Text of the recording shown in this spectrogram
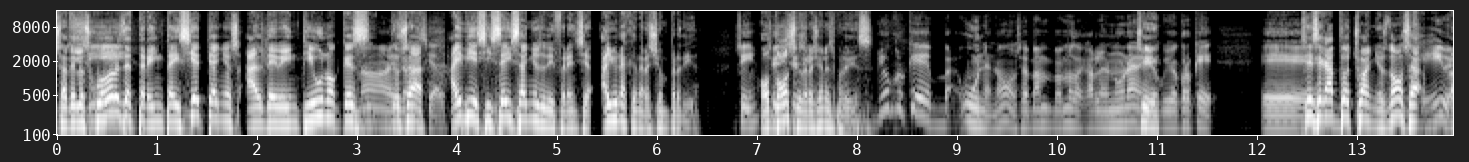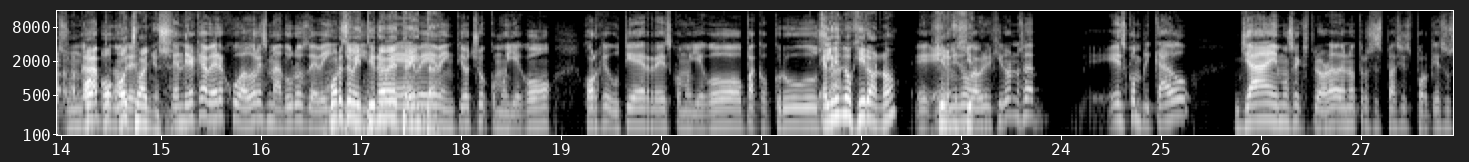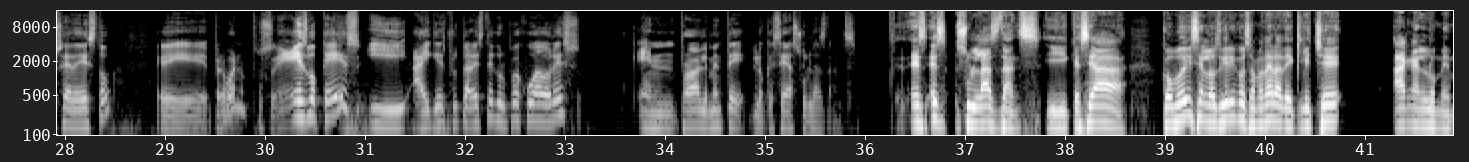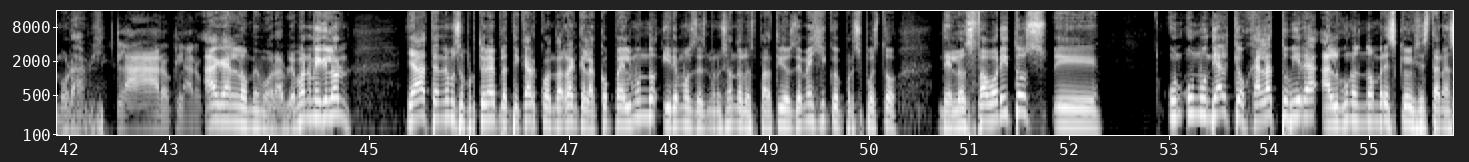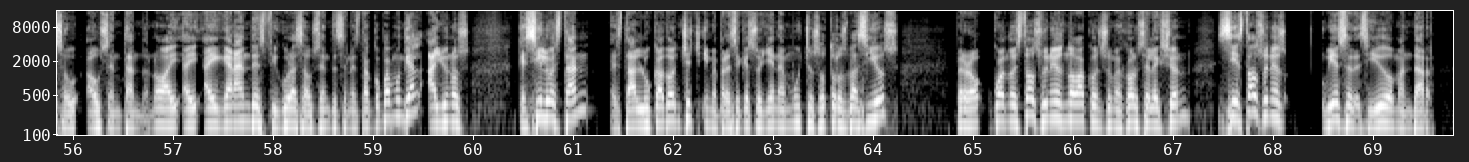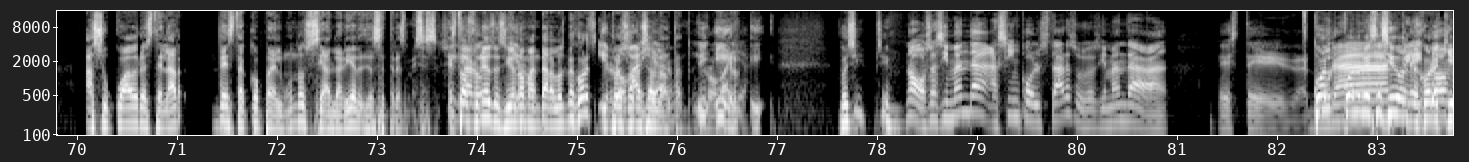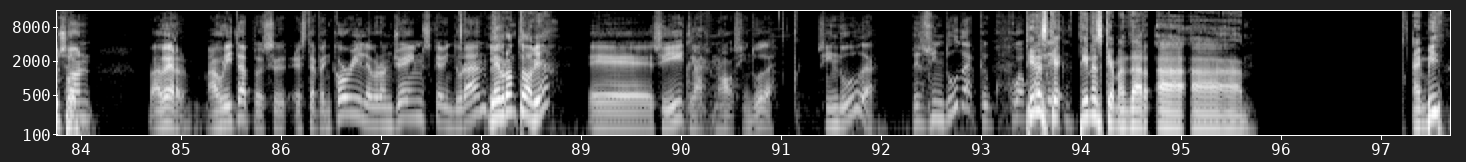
O sea, de los Sí. jugadores de 37 años al de 21, que es, No, es o sea, demasiado. hay 16 años de diferencia. Hay una generación perdida. Sí, O sí, dos sí, generaciones perdidas. Yo creo que una, ¿no? O sea, vam- vamos a dejarlo en una. Sí. Yo, yo creo que. eh, Sí, ese gap de 8 años, ¿no? O sea, Sí, es un gap, o- ocho años. Tendría que haber jugadores maduros de 29, Jugadores de 29, 30. 28, como llegó Jorge Gutiérrez, como llegó Paco Cruz. El mismo Girón, ¿no? eh, el mismo Gabriel Girón. O sea, es complicado. Ya hemos explorado en otros espacios por qué sucede esto. Eh, pero bueno, pues es lo que es y hay que disfrutar este grupo de jugadores en probablemente lo que sea su last dance. Es, es su last dance. Y que sea, como dicen los gringos a manera de cliché, háganlo memorable. Claro, claro. claro. Háganlo memorable. Bueno, Miguelón, ya tendremos oportunidad de platicar cuando arranque la Copa del Mundo. Iremos desmenuzando los partidos de México y, por supuesto, de los favoritos. Eh, un, un mundial que ojalá tuviera algunos nombres que hoy se están au- ausentando, ¿no? Hay, hay, hay grandes figuras ausentes en esta Copa Mundial. Hay unos que sí lo están. Está Luka Doncic y me parece que eso llena muchos otros vacíos. Pero cuando Estados Unidos no va con su mejor selección, si Estados Unidos hubiese decidido mandar a su cuadro estelar de esta Copa del Mundo, se hablaría desde hace tres meses. Sí, Estados claro, Unidos decidió no mandar a los mejores y, y por eso no se ha hablado ¿no? tanto. Y robaría. y- pues sí, sí. No, o sea, si manda a cinco All Stars, o sea, si manda a este. ¿Cuál- cuál hubiese sido el mejor equipo? A ver, ahorita, pues eh, Stephen Curry, LeBron James, Kevin Durant. ¿Lebron todavía? eh, sí, claro, no, sin duda. Sin duda. Pero sin duda. ¿cu- cu- Tienes que, es- tienes que mandar a, a, a Embiid.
